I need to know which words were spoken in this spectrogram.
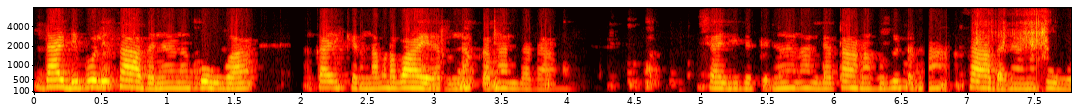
ഇത് അടിപൊളി സാധനമാണ് കൂവ. കഴിക്കണം നമ്മുടെ വയറിനൊക്കെ നല്ലതാണ്. ശരീരത്തിന് നല്ല തണുപ്പ് കിട്ടുന്ന സാധനമാണ് കൂവ.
